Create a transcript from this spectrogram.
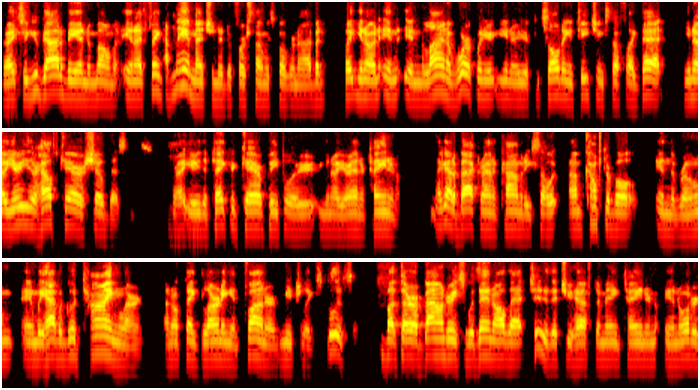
right? So you got to be in the moment. And I think I may have mentioned it the first time we spoke or not, but but you know, in in, in the line of work when you're you know you're consulting and teaching stuff like that, you know, you're either healthcare or show business, right? Mm-hmm. You either taking care of people or you know you're entertaining them. I got a background in comedy, so I'm comfortable in the room and we have a good time learning. I don't think learning and fun are mutually exclusive, but there are boundaries within all that too that you have to maintain in, in order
